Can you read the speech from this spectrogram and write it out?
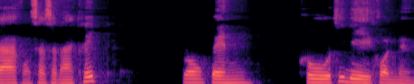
ดาของศาสนาคริสต์ทรงเป็นครูที่ดีคนหนึ่ง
